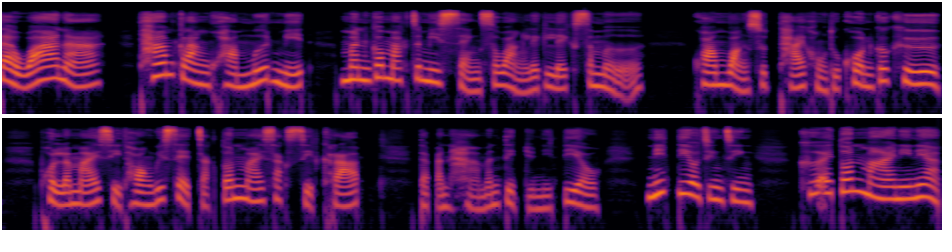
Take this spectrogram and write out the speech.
แต่ว่านะ ท่ามกลางความมืดมิด มันก็มักจะมีแสงสว่างเล็ก ๆ เสมอ ความหวังสุดท้ายของทุกคนก็คือ ผลไม้สีทองวิเศษจากต้นไม้ศักดิ์สิทธิ์ครับ แต่ปัญหามันติดอยู่นิดเดียว นิดเดียวจริง ๆ คือไอ้ต้นไม้นี้เนี่ย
